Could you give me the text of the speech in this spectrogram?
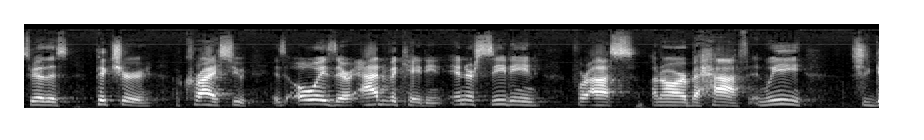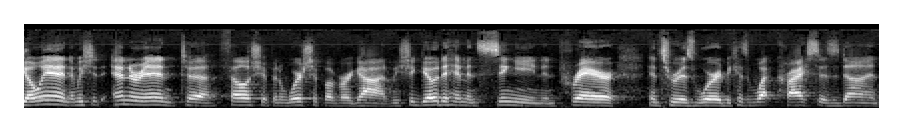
So we have this picture of Christ who is always there advocating, interceding for us on our behalf. And we should go in and we should enter into fellowship and worship of our God. We should go to Him in singing and prayer and through His Word because of what Christ has done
